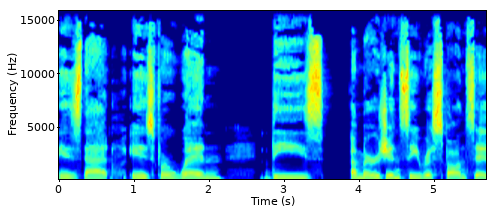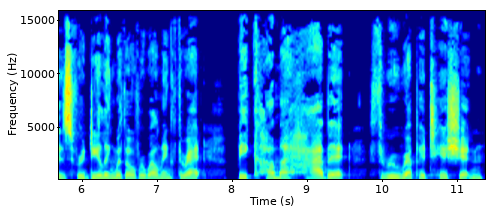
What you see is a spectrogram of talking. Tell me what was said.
is that is for when these emergency responses for dealing with overwhelming threat become a habit through repetition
